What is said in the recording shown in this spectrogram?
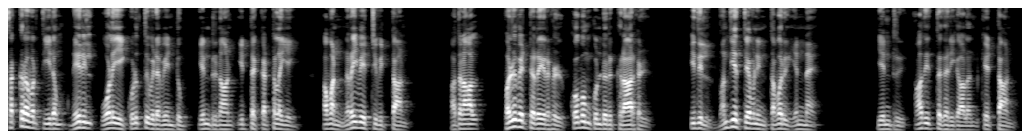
சக்கரவர்த்தியிடம் நேரில் ஓலையை கொடுத்துவிட வேண்டும் என்று நான் இட்ட கட்டளையை அவன் நிறைவேற்றிவிட்டான். அதனால் பழுவேட்டரையர்கள் கோபம் கொண்டிருக்கிறார்கள். இதில் வந்தியத்தேவனின் தவறு என்ன? என்று ஆதித்த கரிகாலன் கேட்டான்.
